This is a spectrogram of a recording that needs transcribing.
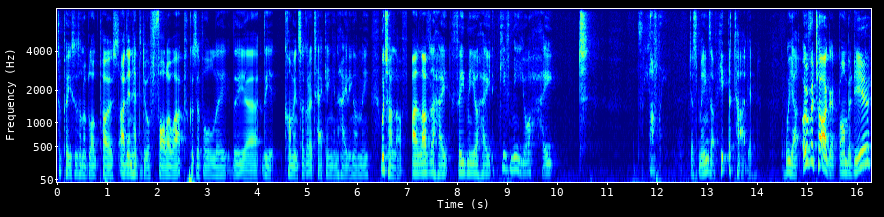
to pieces on a blog post. I then had to do a follow up because of all the the uh, the comments I got attacking and hating on me, which I love. I love the hate. Feed me your hate. Give me your hate. It's lovely. Just means I've hit the target. We are over target, Bombardier.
